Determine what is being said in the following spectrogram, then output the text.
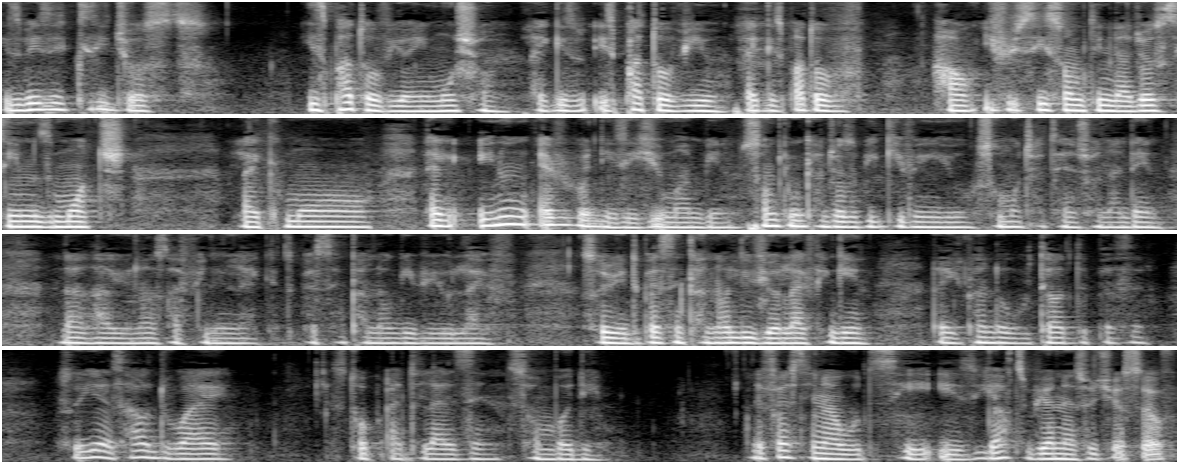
it's basically just it's part of your emotion. Like it's it's part of you. Like it's part of how if you see something that just seems much like more like you know everybody is a human being something can just be giving you so much attention and then that's how you now start feeling like the person cannot give you life. Sorry, the person cannot live your life again. That you can't do without the person. So yes, how do I stop idolizing somebody? The first thing I would say is you have to be honest with yourself.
